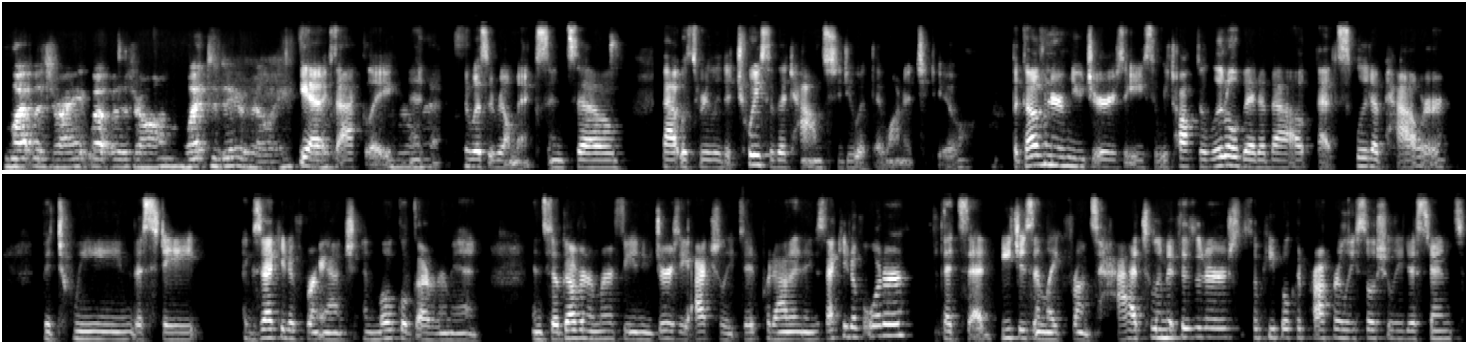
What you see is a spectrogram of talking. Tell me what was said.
what was right, what was wrong, what to do, really. Yeah, exactly. It was a real mix. And so that was really the choice of the towns to do what they wanted to do. The governor of New Jersey, so we talked a little bit about that split of power between the state executive branch and local government. And so Governor Murphy in New Jersey actually did put out an executive order that said beaches and lakefronts had to limit visitors so people could properly socially distance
